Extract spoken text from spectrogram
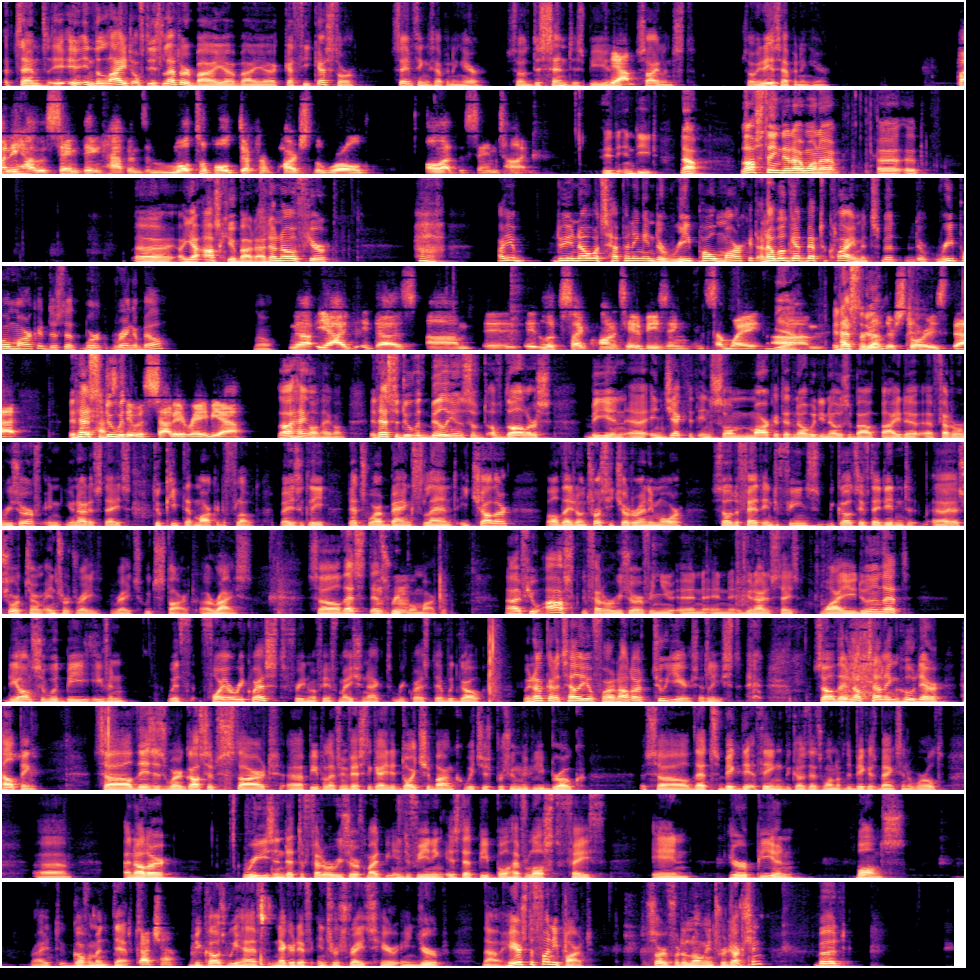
attempt in, in the light of this letter by, uh, by uh, Kathy Castor. Same thing is happening here. So, dissent is being yeah. silenced. So, it is happening here. Funny how the same thing happens in multiple different parts of the world all at the same time. It, indeed. Now, Last thing that I want to uh, uh, uh, yeah ask you about. I don't know if you're are you do you know what's happening in the repo market? And I will get back to climates, but the repo market does that work ring a bell? No. No. Yeah, it, it does. Um, it, it, looks like quantitative easing in some way. Yeah. Um, it has to do other stories that it has, it has to, do, to with, do with Saudi Arabia. Oh, hang on, hang on. It has to do with billions of, of dollars being uh, injected in some market that nobody knows about by the uh, Federal Reserve in United States to keep that market afloat. Basically, that's where banks land each other. Well, they don't trust each other anymore. So the Fed intervenes because if they didn't, uh, short-term interest rate, rates would start uh, rise. So that's that's mm-hmm. repo market. Now, if you ask the Federal Reserve in, in in the United States why are you doing that, the answer would be even with FOIA request, Freedom of Information Act request, they would go, we're not going to tell you for another two years at least. so they're not telling who they're helping. So this is where gossips start. Uh, people have investigated Deutsche Bank, which is presumably broke. So that's a big thing because that's one of the biggest banks in the world. Um, another reason that the Federal Reserve might be intervening is that people have lost faith in European bonds, right? Government debt. Gotcha. Because we have negative interest rates here in Europe. Now, here's the funny part. Sorry for the long introduction, but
